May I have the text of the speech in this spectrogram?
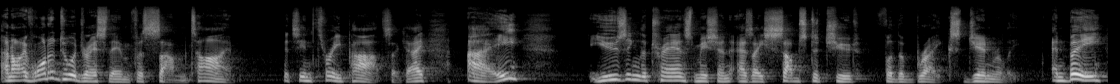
And I've wanted to address them for some time. It's in three parts, okay? A, using the transmission as a substitute for the brakes generally. And B,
